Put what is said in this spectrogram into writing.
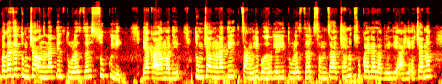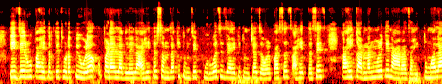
बघा जर तुमच्या अंगणातील तुळस जर सुकली या काळामध्ये तुमच्या अंगणातील चांगली बहरलेली तुळस जर समजा अचानक सुकायला लागलेली आहे अचानक ते जे रूप आहे तर ते थोडं पिवळं पडायला लागलेलं आहे तर समजा की तुमचे पूर्वज जे आहे ते तुमच्या जवळपासच आहेत तसेच काही कारणांमुळे ते नाराज आहेत. तुम्हाला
